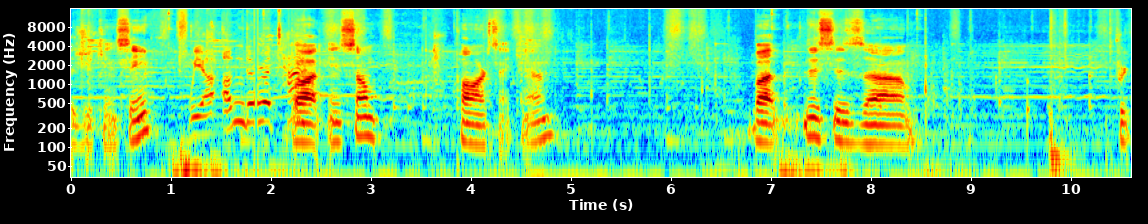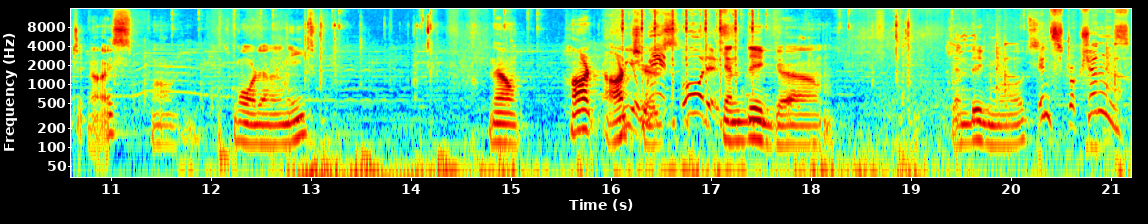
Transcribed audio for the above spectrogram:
As you can see, We are under attack. but in some parts I can. But this is um, pretty nice. Well, it's more than I need. Now, hard archers can dig um, can dig modes, Instructions.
